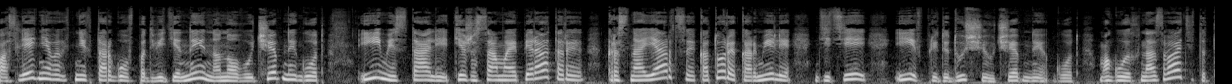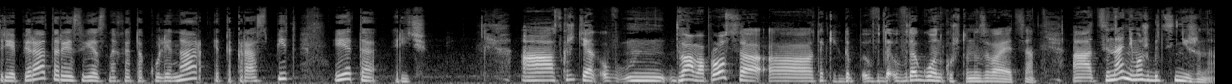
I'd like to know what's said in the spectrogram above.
последних них торгов подведены на новый учебный год. И ими стали те же самые операторы, красноярцы, которые кормили детей и в предыдущий учебный год. Могу их назвать. Это три оператора известных. Это Кулинар, это Краспит и это Рич. А, скажите, два вопроса а, таких в догонку, что называется. А, цена не может быть снижена,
